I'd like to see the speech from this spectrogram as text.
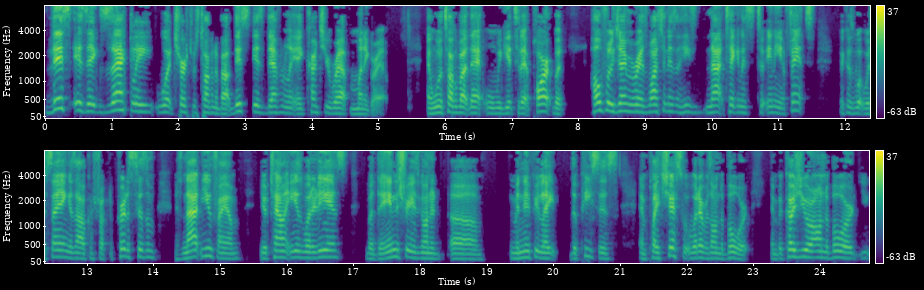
This is exactly what Church was talking about. This is definitely a country rap money grab, and we'll talk about that when we get to that part. But hopefully, Jamie Ray is watching this and he's not taking this to any offense because what we're saying is all constructive criticism. It's not you, fam. Your talent is what it is, but the industry is going to uh, manipulate the pieces and play chess with whatever's on the board. And because you are on the board, you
